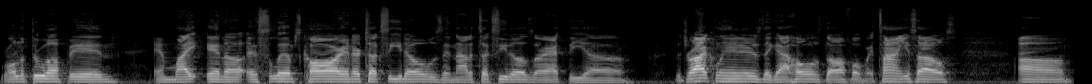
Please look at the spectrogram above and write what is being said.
Roland threw up in and Mike and uh and Slim's car in their tuxedos, and now the tuxedos are at the uh, the dry cleaners. They got hosed off over at Tanya's house. Um,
